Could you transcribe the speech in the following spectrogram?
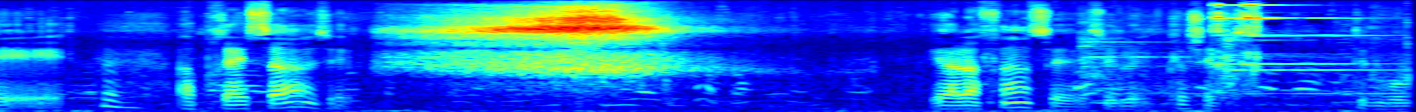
Et après ça, c'est... Et à la fin, c'est le clochette. de nouveau.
